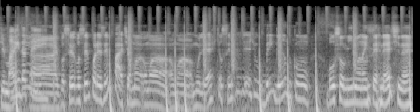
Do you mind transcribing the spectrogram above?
Que mais Ainda tem? tem. Ah, você, você, por exemplo, Paty, é uma, uma, uma mulher que eu sempre vejo brigando com Bolsominion na internet, né?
